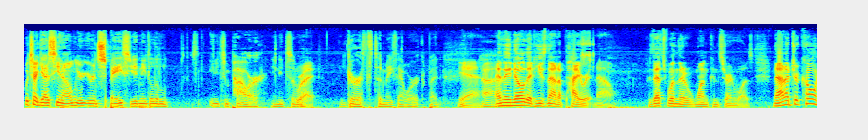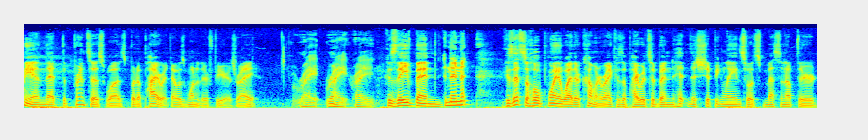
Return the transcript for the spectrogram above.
Which I guess you know you're, you're in space. You need a little, you need some power. You need some Right. girth to make that work. But Yeah. Uh, and they know that he's not a pirate now. Because that's when their one concern was. Not a draconian that the princess was, but a pirate. That was one of their fears, right? right, right, right. Because they've been And then because that's the whole point of why they're coming, right? Because the pirates have been hitting the shipping lane, so it's messing up their,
